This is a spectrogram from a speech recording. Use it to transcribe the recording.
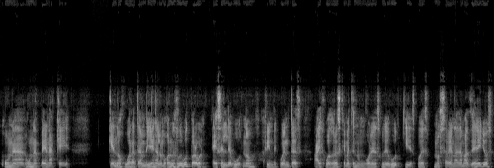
una, una pena que, que no jugara tan bien, a lo mejor en su debut, pero bueno, es el debut, ¿no? A fin de cuentas, hay jugadores que meten un gol en su debut y después no se sabe nada más de ellos.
